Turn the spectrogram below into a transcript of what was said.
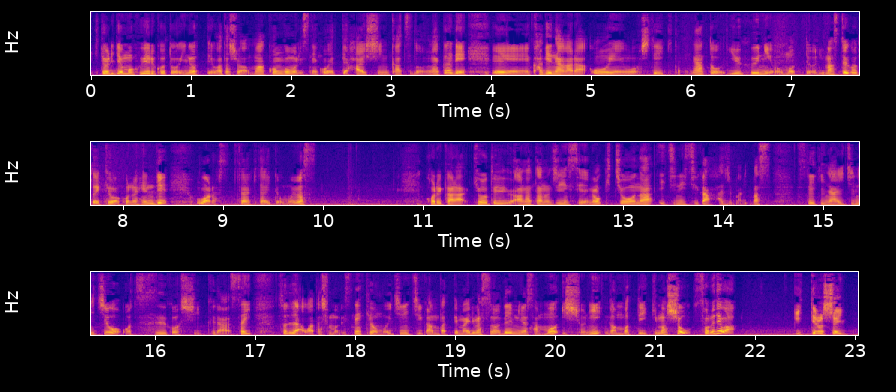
一人でも増えることを祈って私は、まあ今後もですね、こうやって配信活動の中で、えー、陰ながら応援をしていきたいなというふうに思っております。ということで今日はこの辺で終わらせていただきたいと思います。これから今日というあなたの人生の貴重な一日が始まります。素敵な一日をお過ごしください。それでは私もですね、今日も一日頑張ってまいりますので、皆さんも一緒に頑張っていきましょう。それでは、いってらっしゃい。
